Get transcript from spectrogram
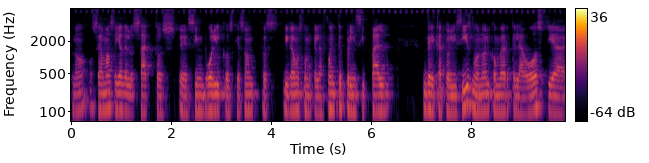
¿no? O sea, más allá de los actos eh, simbólicos que son, pues, digamos, como que la fuente principal del catolicismo, ¿no? El comerte la hostia,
